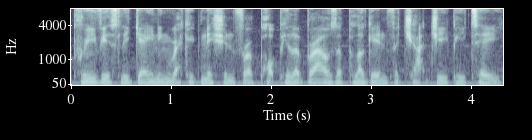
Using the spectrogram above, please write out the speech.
previously gaining recognition for a popular browser plugin for ChatGPT.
